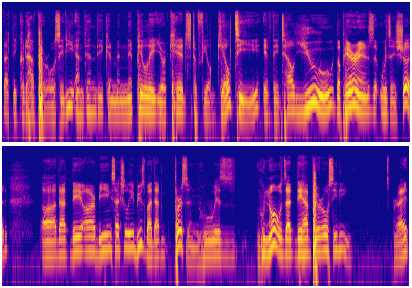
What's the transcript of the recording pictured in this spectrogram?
that they could have pure OCD, and then they can manipulate your kids to feel guilty if they tell you, the parents, which they should, uh, that they are being sexually abused by that person who is who knows that they have pure OCD, right?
